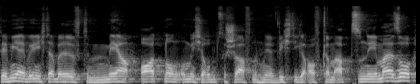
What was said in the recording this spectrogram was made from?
der mir ein wenig dabei hilft, mehr Ordnung um mich herum zu schaffen und mir wichtige Aufgaben abzunehmen. Also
